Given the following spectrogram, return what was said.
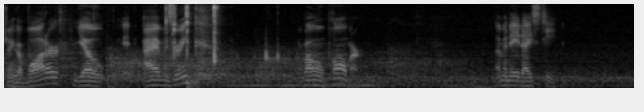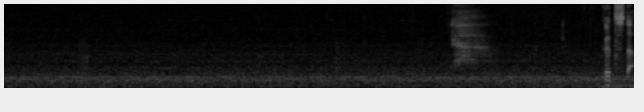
Drink water. Yo, I have a drink. Arnold Palmer. Lemonade iced tea. Good stuff.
